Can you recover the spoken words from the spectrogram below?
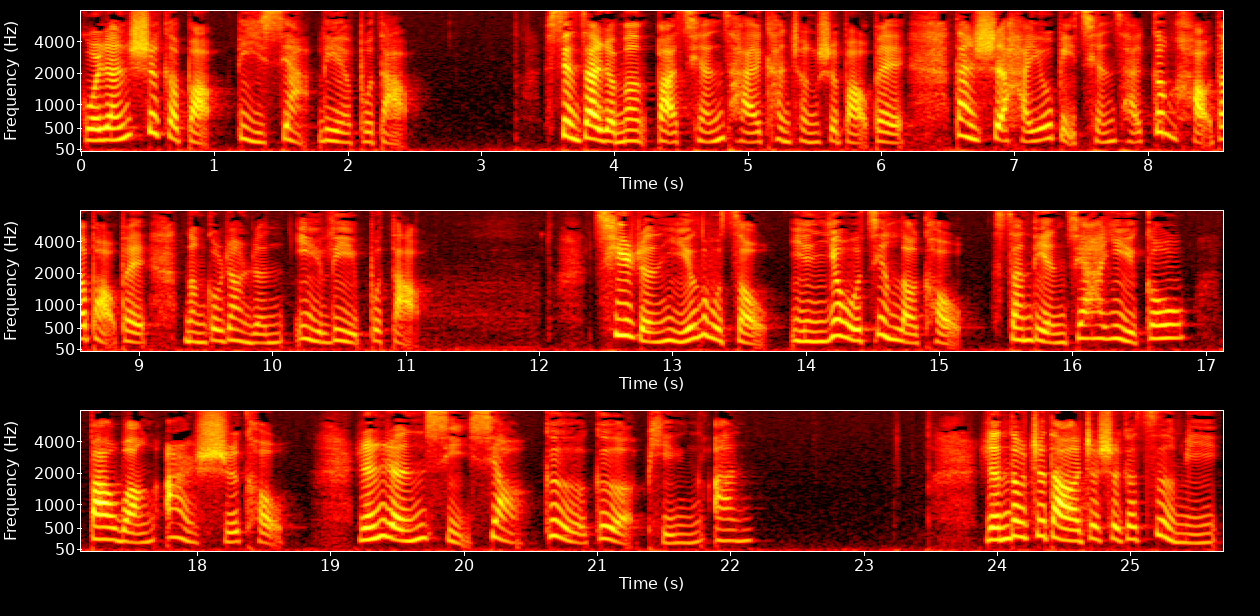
果然是个宝，地下裂不倒。现在人们把钱财看成是宝贝，但是还有比钱财更好的宝贝，能够让人屹立不倒。七人一路走，引诱进了口，三点加一钩，八王二十口，人人喜笑，个个平安。人都知道这是个字谜，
